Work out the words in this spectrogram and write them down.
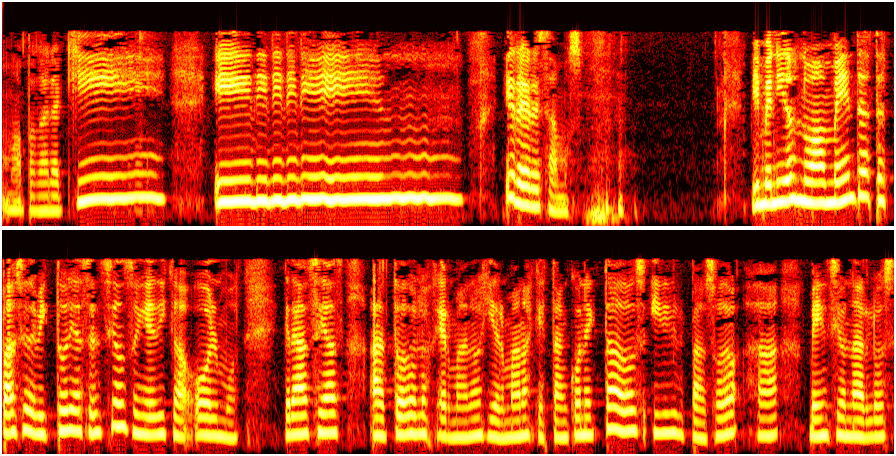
Vamos a apagar aquí. Y, y regresamos. Bienvenidos nuevamente a este espacio de Victoria Ascensión. Soy Erika Olmos. Gracias a todos los hermanos y hermanas que están conectados y paso a mencionarlos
